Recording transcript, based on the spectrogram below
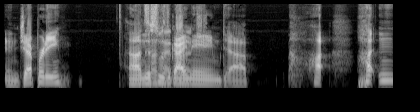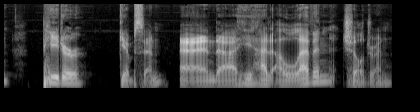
in Jeopardy. Um, That's this was a guy much. named uh, Hut- Hutton Peter Gibson, and uh, he had eleven children.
